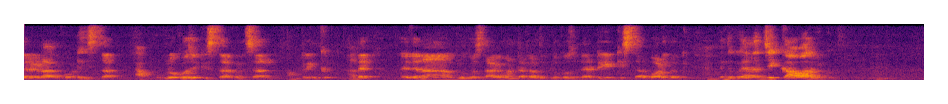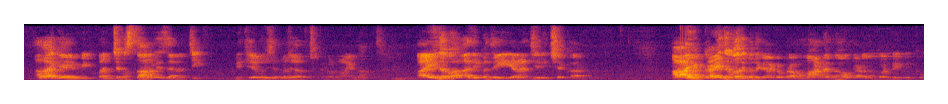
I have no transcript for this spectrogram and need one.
పెరగడానికి ఒకటి ఇస్తారు. గ్లూకోజ్ ఎక్కిస్తారు కొన్నిసార్లు. డ్రింక్ అంటే ఏదైనా గ్లూకోజ్ తాగమంటారు? లేదా గ్లూకోజ్ డైరెక్ట్ ఎక్కిస్తారు బాడీలోకి ఎందుకు? ఎనర్జీ కావాలి మీకు. అలాగే మీకు పంచమ స్థానం ఇస్ ఎనర్జీ మీకు ఎవరి జన్మ జాతకంలో అయినా? ఐదవ అధిపతి ఎనర్జీ ఇచ్చే కారణం. ఆ యొక్క ఐదవ అధిపతి కనుక బ్రహ్మాండంగా ఉన్నాడు అనుకోండి మీకు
